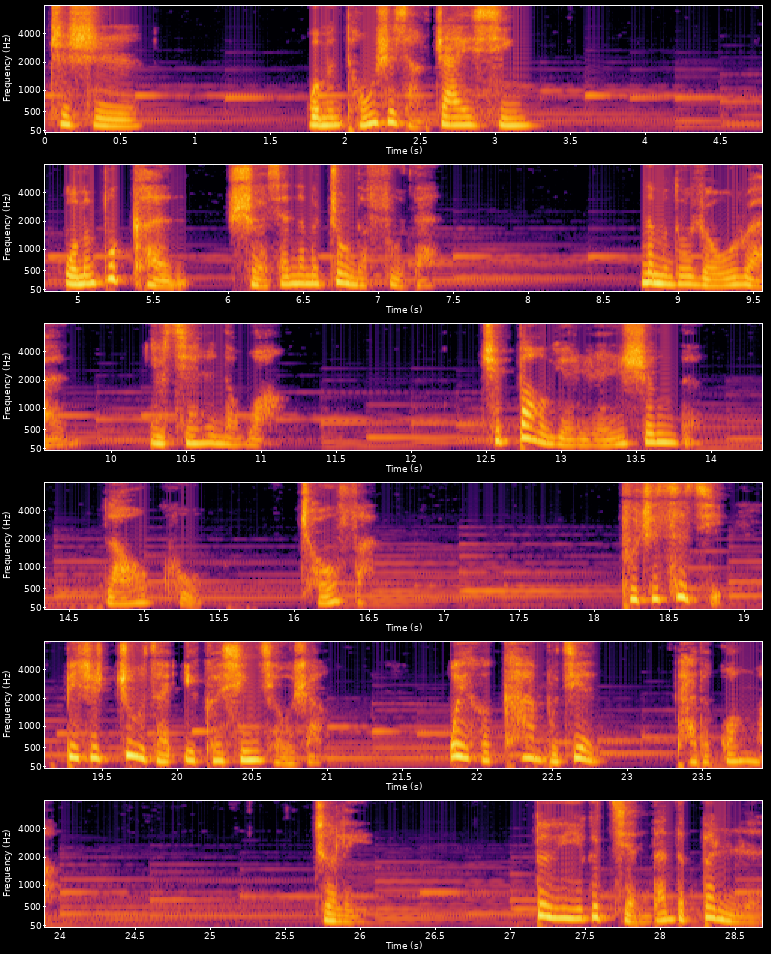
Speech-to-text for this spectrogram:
这是我们同时想摘星，我们不肯舍下那么重的负担，那么多柔软又坚韧的网，却抱怨人生的劳苦愁烦，不知自己。便是住在一颗星球上，为何看不见它的光芒？这里，对于一个简单的笨人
